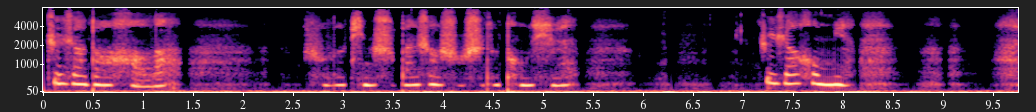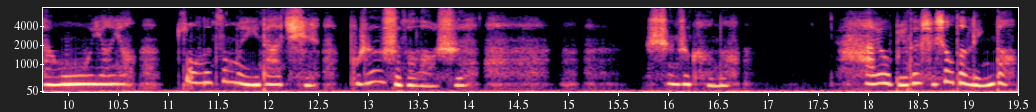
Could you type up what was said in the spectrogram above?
这下倒好了，除了平时班上熟识的同学，这下后面还乌乌泱泱坐了这么一大群不认识的老师，甚至可能。还有别的学校的领导，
